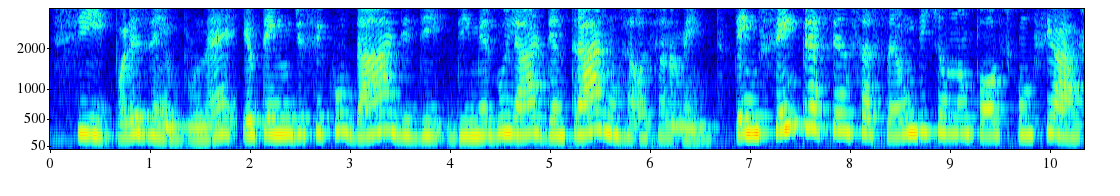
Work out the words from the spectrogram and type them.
se por exemplo, né, eu tenho dificuldade de, de mergulhar, de entrar num relacionamento, tenho sempre a sensação de que eu não posso confiar,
